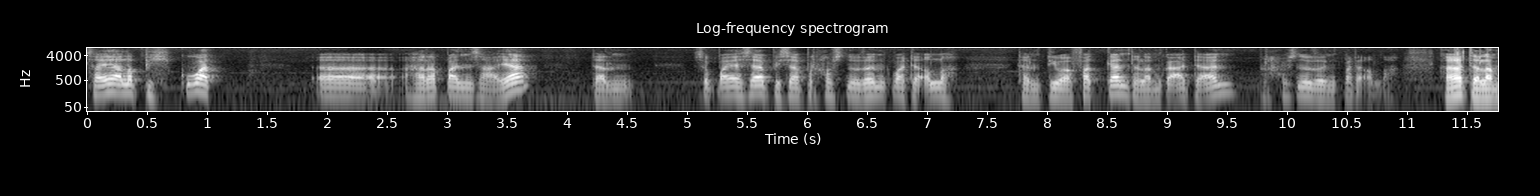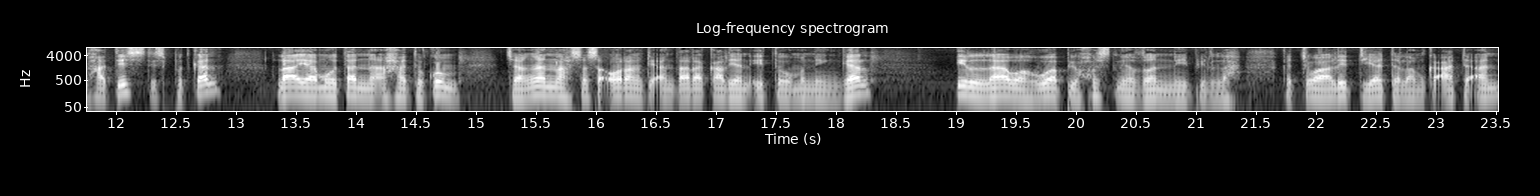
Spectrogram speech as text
saya lebih kuat uh, harapan saya dan supaya saya bisa berhusnudzan kepada Allah dan diwafatkan dalam keadaan berhusnudzan kepada Allah. Karena dalam hadis disebutkan la yamutanna ahadukum janganlah seseorang di antara kalian itu meninggal illa wa huwa bi billah kecuali dia dalam keadaan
